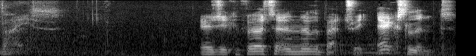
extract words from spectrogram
Nice. Energy converter and another battery. Excellent.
